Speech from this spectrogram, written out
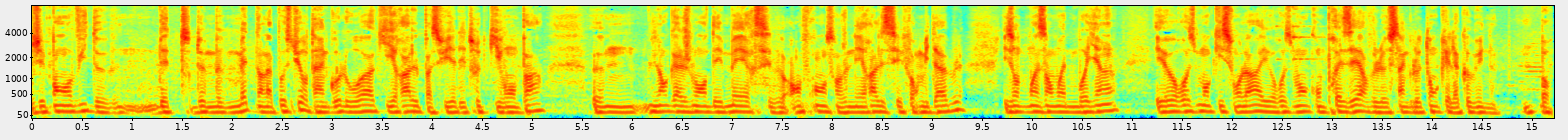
j'ai pas envie de me mettre dans la posture d'un Gaulois qui râle parce qu'il y a des trucs qui vont pas. Euh, l'engagement des maires en France en général, c'est formidable. Ils ont de moins en moins de moyens. Et heureusement qu'ils sont là et heureusement qu'on préserve le singleton qu'est la commune. Bon,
